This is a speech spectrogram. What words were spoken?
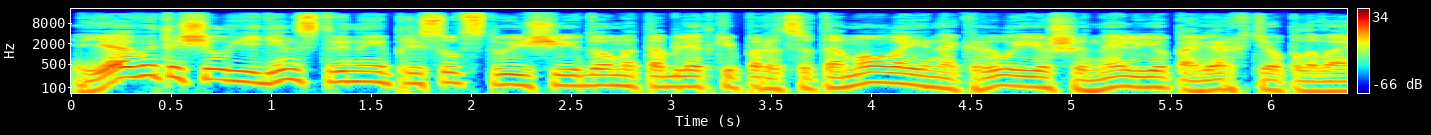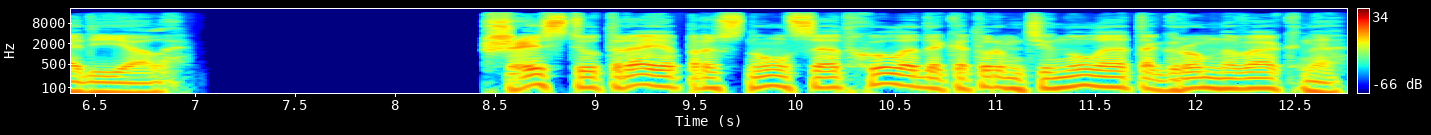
Я вытащил единственные присутствующие дома таблетки парацетамола и накрыл ее шинелью поверх теплого одеяла. В шесть утра я проснулся от холода, которым тянуло от огромного окна.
